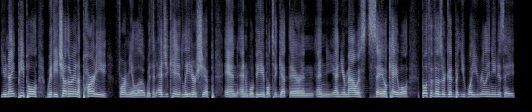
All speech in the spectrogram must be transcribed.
unite people with each other in a party formula with an educated leadership and and we'll be able to get there and and and your Maoists say okay well both of those are good but you what you really need is a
